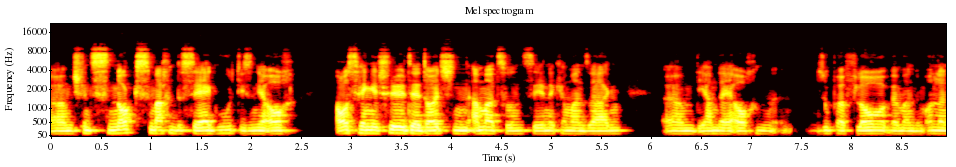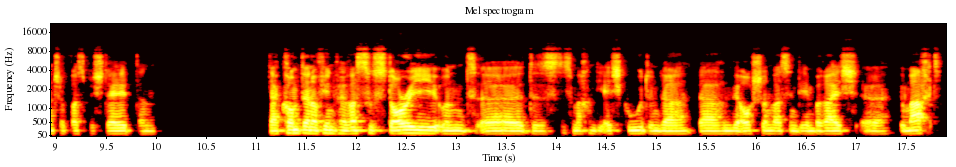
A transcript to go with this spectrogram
Ähm, ich finde, Snox machen das sehr gut. Die sind ja auch Aushängeschild der deutschen Amazon-Szene, kann man sagen. Ähm, die haben da ja auch einen, einen super Flow. Wenn man im Online-Shop was bestellt, dann da kommt dann auf jeden Fall was zu Story und äh, das, das machen die echt gut und da, da haben wir auch schon was in dem Bereich äh, gemacht.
